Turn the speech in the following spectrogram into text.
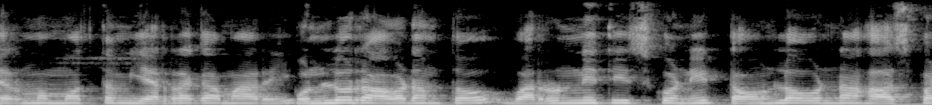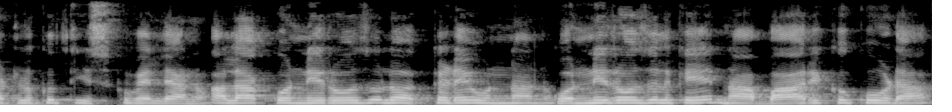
చర్మం మొత్తం ఎర్రగా మారి పుండ్లు రావడంతో వరుణ్ణి తీసుకొని టౌన్లో ఉన్న హాస్పిటల్కు తీసుకువెళ్ళాను. అలా కొన్ని రోజులు అక్కడే ఉన్నాను. కొన్ని రోజులకే నా భార్యకు కూడా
